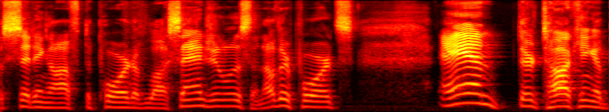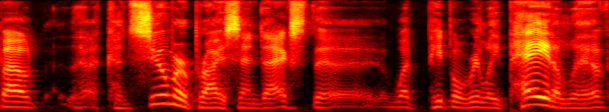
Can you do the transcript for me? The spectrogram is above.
sitting off the port of Los Angeles and other ports. And they're talking about consumer price index, the what people really pay to live,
